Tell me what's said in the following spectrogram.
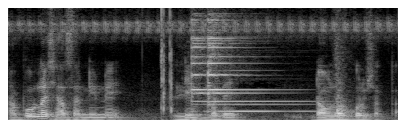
हा पूर्ण शासन निर्णय लिंकमध्ये डाउनलोड करू शकता.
